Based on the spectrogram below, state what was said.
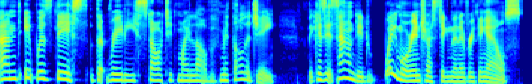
And it was this that really started my love of mythology, because it sounded way more interesting than everything else.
